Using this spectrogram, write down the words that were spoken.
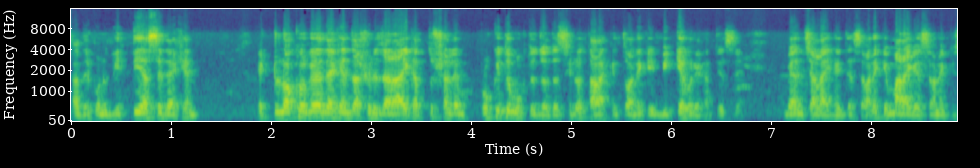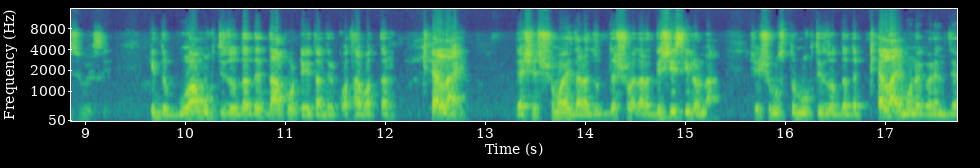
তাদের কোনো ভিত্তি আছে দেখেন? একটু লক্ষ্য করে দেখেন যে আসলে যারা একাত্তর সালে প্রকৃত মুক্তিযোদ্ধা ছিল, তারা কিন্তু অনেকেই ভিক্ষা করে খাইতেছে, ব্যান চালায় খাইতেছে, অনেকে মারা গেছে, অনেক কিছু হয়েছে। কিন্তু বুয়া মুক্তিযোদ্ধাদের দাপটে তাদের কথাবার্তার ঠেলায় দেশের সময় যারা যুদ্ধের সময় তারা দেশি ছিল না, সেই সমস্ত মুক্তিযোদ্ধাদের ঠেলায় মনে করেন যে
